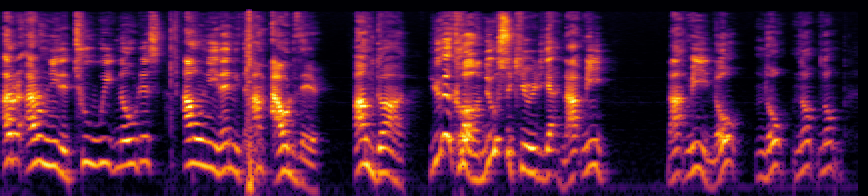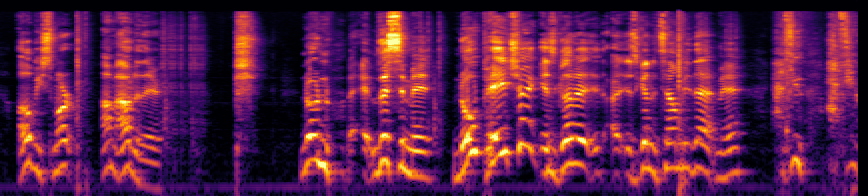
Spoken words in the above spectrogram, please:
I don't. I don't need a two week notice. I don't need anything. I'm out of there. I'm gone. You can call a new security guy, not me. Not me. Nope. Nope. Nope. Nope. I'll be smart. I'm out of there. No, no. eh, Listen, man. No paycheck is gonna is gonna tell me that, man. Have you have you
